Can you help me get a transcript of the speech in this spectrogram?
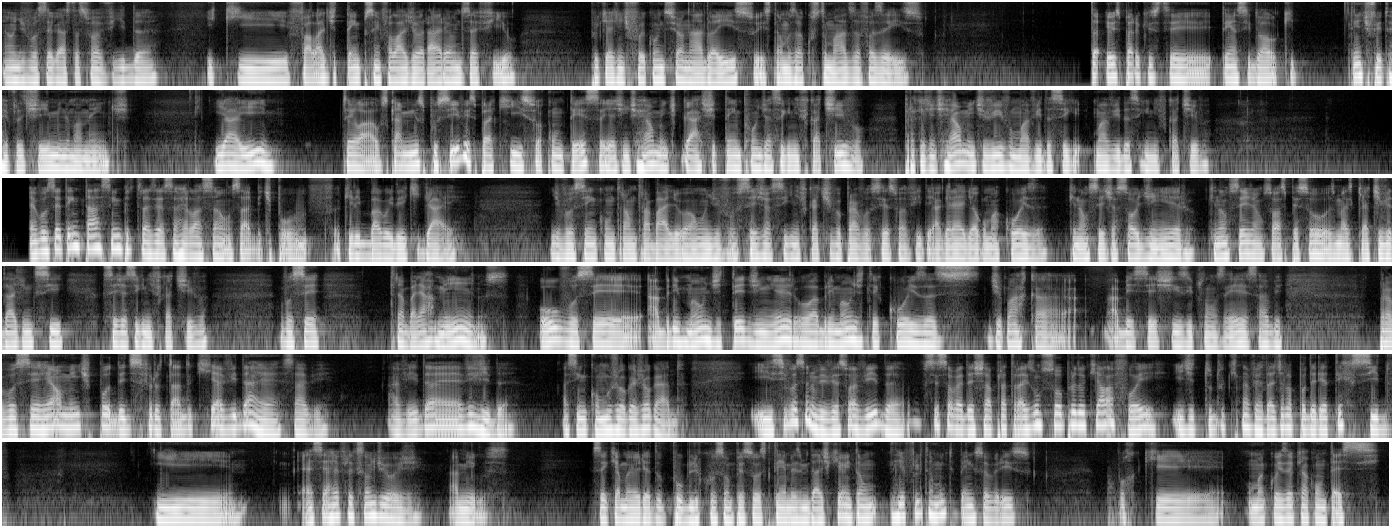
aonde você gasta sua vida e que falar de tempo sem falar de horário é um desafio, porque a gente foi condicionado a isso e estamos acostumados a fazer isso. Eu espero que isso tenha sido algo que tenha te feito refletir minimamente. E aí, sei lá, os caminhos possíveis para que isso aconteça e a gente realmente gaste tempo onde é significativo, para que a gente realmente viva uma vida, uma vida significativa. É você tentar sempre trazer essa relação, sabe? Tipo, aquele bagulho do Ikigai. De você encontrar um trabalho onde seja significativo para você, sua vida, e agregue alguma coisa. Que não seja só o dinheiro, que não sejam só as pessoas, mas que a atividade em si seja significativa. Você trabalhar menos, ou você abrir mão de ter dinheiro, ou abrir mão de ter coisas de marca ABC, XYZ, sabe? Para você realmente poder desfrutar do que a vida é, sabe? A vida é vivida, assim como o jogo é jogado. E se você não viver a sua vida, você só vai deixar para trás um sopro do que ela foi e de tudo que na verdade ela poderia ter sido. E essa é a reflexão de hoje, amigos. Eu sei que a maioria do público são pessoas que têm a mesma idade que eu, então reflita muito bem sobre isso, porque uma coisa que acontece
